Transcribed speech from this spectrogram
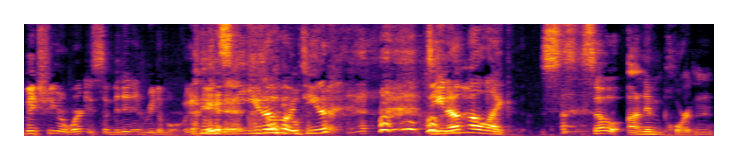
make sure your work is submitted and readable. It's you know do you know do you know how like so unimportant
